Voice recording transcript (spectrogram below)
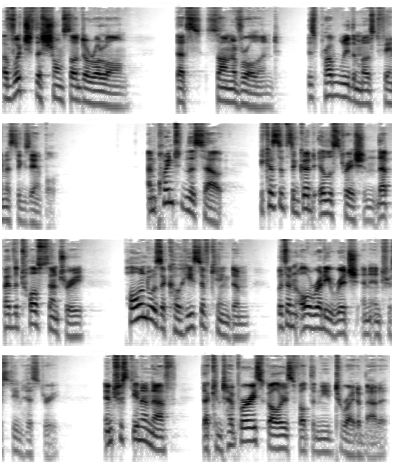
of which the Chanson de Roland, that's Song of Roland, is probably the most famous example. I'm pointing this out because it's a good illustration that by the 12th century, Poland was a cohesive kingdom with an already rich and interesting history. Interesting enough that contemporary scholars felt the need to write about it.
